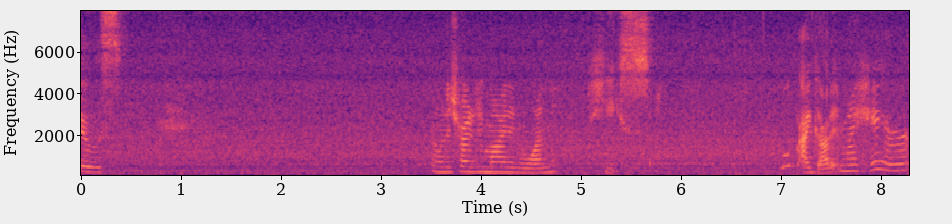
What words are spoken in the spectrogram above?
I'm gonna try to do mine in one piece. Oop, I got it in my hair.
